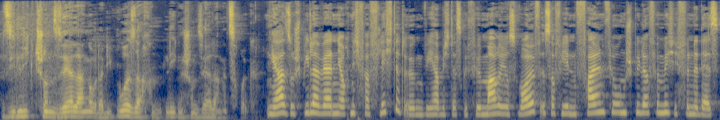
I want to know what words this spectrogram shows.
sie liegt schon sehr lange oder die Ursachen liegen schon sehr lange zurück. Ja, so Spieler werden ja auch nicht verpflichtet irgendwie, habe ich das Gefühl. Marius Wolf ist auf jeden Fall ein Führungsspieler für mich. Ich finde, der ist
